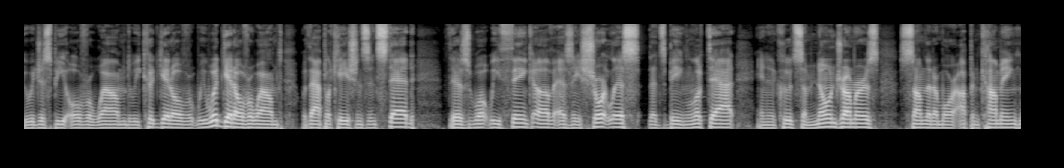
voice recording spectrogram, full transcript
We would just be overwhelmed. We could get over we would get overwhelmed with applications. Instead, there's what we think of as a short list that's being looked at, and includes some known drummers, some that are more up and coming,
